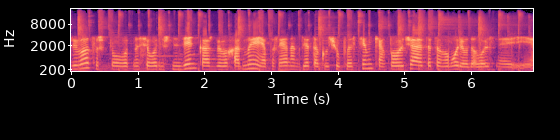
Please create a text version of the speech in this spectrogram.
развиваться, что вот на сегодняшний день, каждые выходные я постоянно где-то кручу пластинки, получаю от этого море удовольствия и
